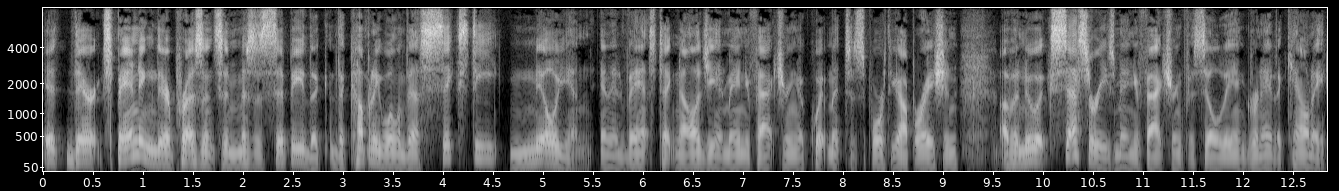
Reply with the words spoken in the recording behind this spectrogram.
It, they're expanding their presence in Mississippi. The the company will invest 60 million in advanced technology and manufacturing equipment to support the operation of a new accessories manufacturing facility in Grenada County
